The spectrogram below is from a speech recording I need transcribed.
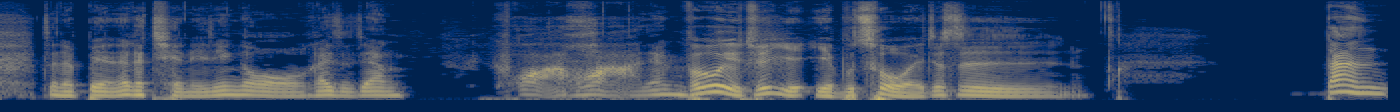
真的变那个钱已经跟我开始这样哗哗这样。不过我也觉得也也不错哎，就是，当然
